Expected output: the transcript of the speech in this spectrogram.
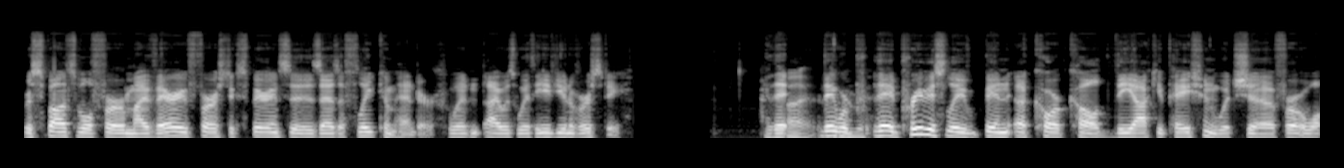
responsible for my very first experiences as a fleet commander when I was with Eve University. They, Uh, they were they had previously been a corp called the occupation which uh, for a,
